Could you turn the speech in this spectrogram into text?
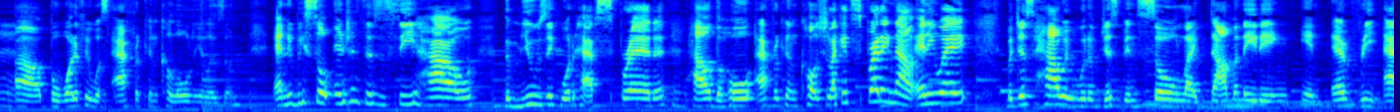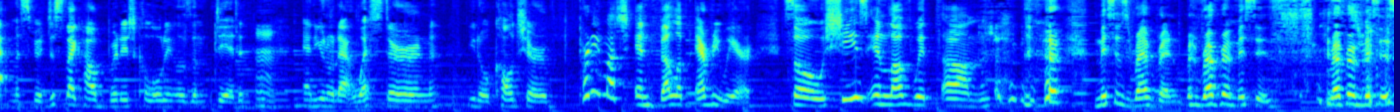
Mm. Uh, but what if it was African colonialism? And it'd be so interesting to see how the music would have spread, mm. how the whole African culture, like it's spreading now anyway, but just how it would have just been so like dominating in every atmosphere, just like how British colonialism did. Mm. And you know, that Western, you know, culture pretty much enveloped everywhere. So she's in love with um, Mrs. Reverend, Reverend Mrs. Reverend Mrs.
